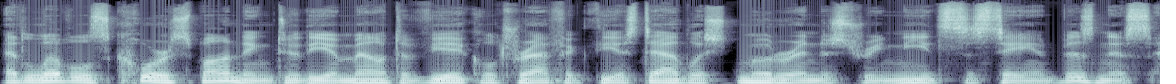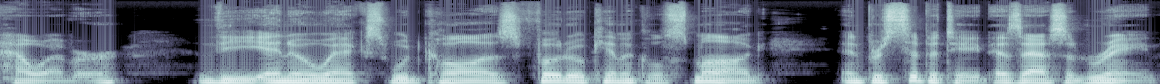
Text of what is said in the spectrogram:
At levels corresponding to the amount of vehicle traffic the established motor industry needs to stay in business, however, the NOx would cause photochemical smog and precipitate as acid rain,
